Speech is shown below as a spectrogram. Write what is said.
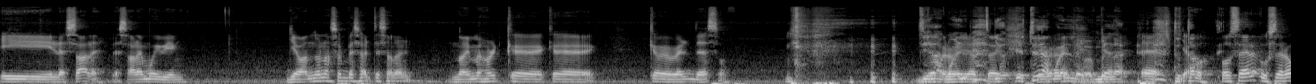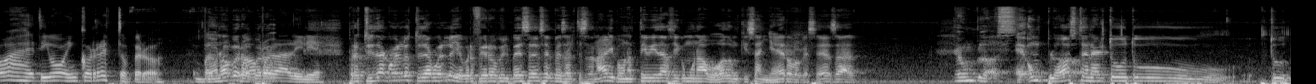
y les sale, les sale muy bien. Llevando una cerveza artesanal, no hay mejor que, que, que beber de eso. Estoy de Yo estoy- Yo- yo estoy de acuerdo, que- en verdad. eh, Tú ya, estás- usé, usé los adjetivos incorrectos, pero. No, no, pero, pero, la línea. pero estoy de acuerdo, estoy de acuerdo. Yo prefiero mil veces cerveza artesanal y para una actividad así como una boda, un quisañero, lo que sea. O sea, Es un plus. es un plus tener tu, tu, tu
